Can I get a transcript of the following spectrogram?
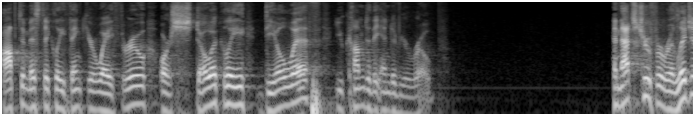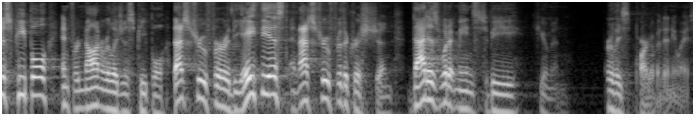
optimistically think your way through or stoically deal with, you come to the end of your rope. And that's true for religious people and for non religious people. That's true for the atheist and that's true for the Christian. That is what it means to be human, or at least part of it, anyways.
